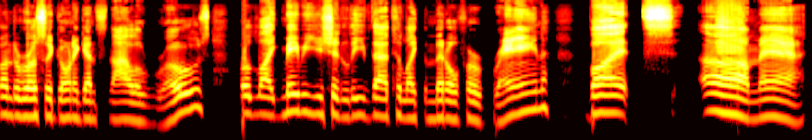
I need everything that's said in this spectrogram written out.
Thunder Rosa going against Nyla Rose, but like maybe you should leave that to like the middle of her reign. But oh man,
